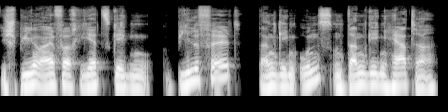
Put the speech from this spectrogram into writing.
die spielen einfach jetzt gegen Bielefeld, dann gegen uns und dann gegen Hertha.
